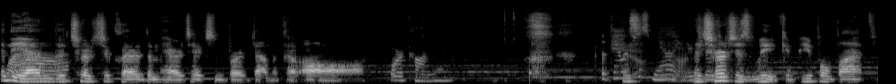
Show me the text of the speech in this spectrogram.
In the end, the church declared them heretics and burned down the co- Aww. Poor convent. But they were just meowing. Your The church is weak and people blas-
